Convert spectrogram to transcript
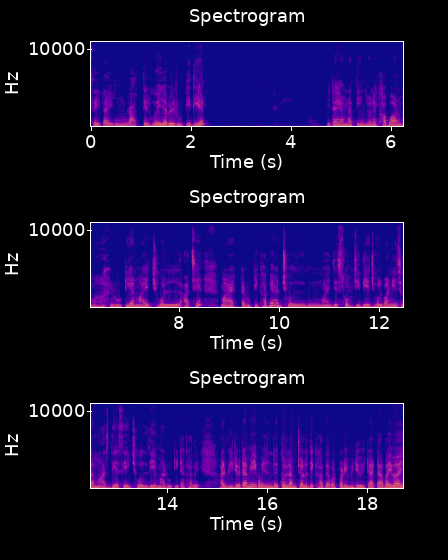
সেইটাই উম, রাতের হয়ে যাবে রুটি দিয়ে। এটাই আমরা তিনজনে খাব। আর মা রুটি আর মায়ের ঝোল আছে। মা একটা রুটি খাবে আর ঝোল, মায়ের যে সবজি দিয়ে ঝোল বানিয়েছিলাম, মাছ দিয়ে, সেই ঝোল দিয়ে মা রুটিটা খাবে। আর ভিডিওটা আমি এই পর্যন্তই করলাম। চলো দেখা হবে আবার পরে ভিডিও টাটা, বাই বাই।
